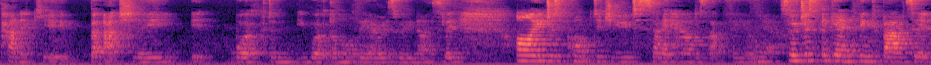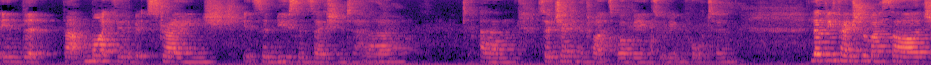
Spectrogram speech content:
panic you, but actually it worked, and you worked on all the areas really nicely. I just prompted you to say, how does that feel? Yeah. So just again think about it in that that might feel a bit strange. It's a new sensation to her. Um, so checking the client's well-being is really important. Lovely facial massage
